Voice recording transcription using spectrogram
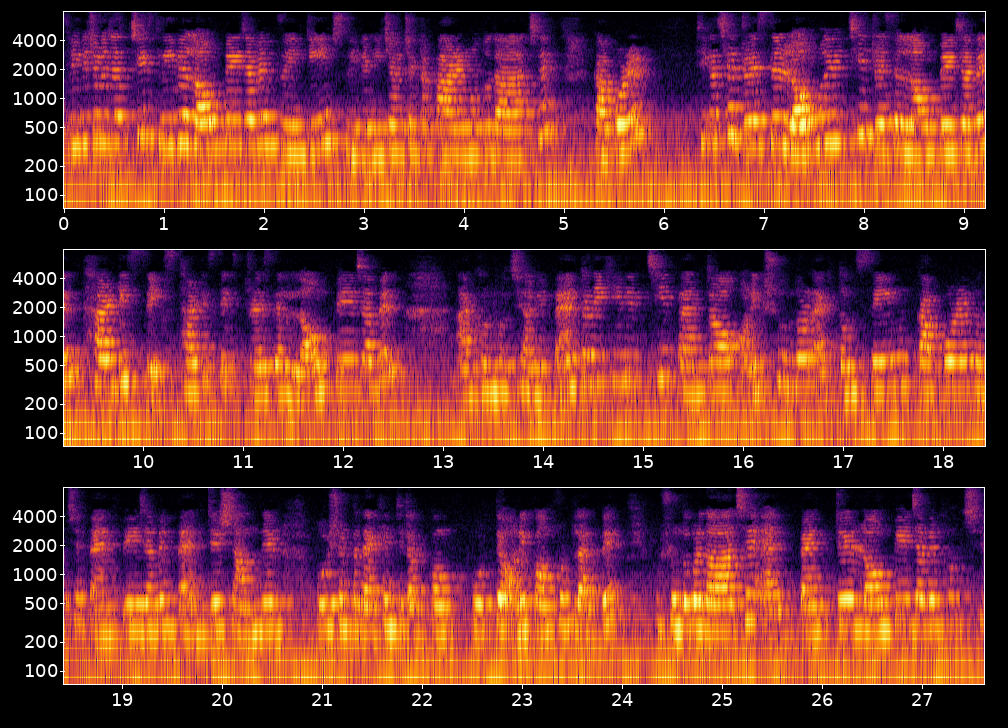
স্লিভে চলে যাচ্ছি। স্লিভে লং পেয়ে যাবেন টোয়েন্টি ইঞ্চ স্লিভের নিচে হচ্ছে একটা পাড়ের মতো দেওয়া আছে কাপড়ের। ঠিক আছে? ড্রেসের লং বলে দিচ্ছি। ড্রেসের লং পেয়ে যাবেন থার্টি সিক্স থার্টি সিক্স ড্রেসের লং পেয়ে যাবেন। এখন হচ্ছে আমি প্যান্টটা দেখিয়ে দিচ্ছি। প্যান্টটা অনেক সুন্দর, একদম সেম কাপড়ের হচ্ছে প্যান্ট পেয়ে যাবেন। প্যান্টের সামনের পোর্শনটা দেখেন, যেটা কম- পরতে অনেক কমফোর্ট লাগবে। খুব সুন্দর করে দেওয়া আছে। অ্যান্ড প্যান্টের লং পেয়ে যাবেন হচ্ছে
